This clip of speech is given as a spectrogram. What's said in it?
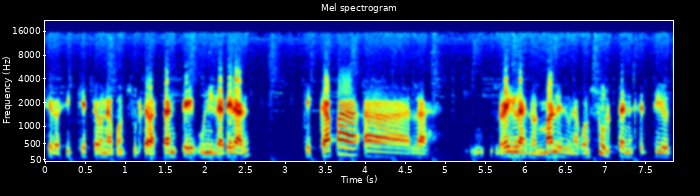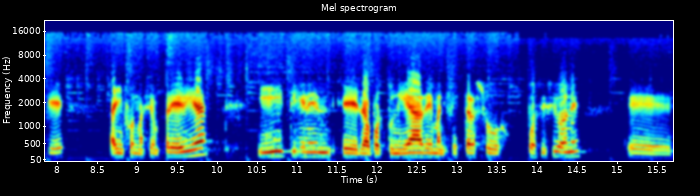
Quiero decir que esta es una consulta bastante unilateral que escapa a las reglas normales de una consulta, en el sentido que hay información previa y tienen eh, la oportunidad de manifestar sus posiciones, eh,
